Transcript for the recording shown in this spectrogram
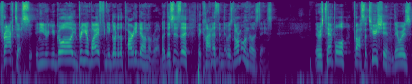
practice. And you, you go, you bring your wife and you go to the party down the road. Like this is the, the kind of thing that was normal in those days. There was temple prostitution. There was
